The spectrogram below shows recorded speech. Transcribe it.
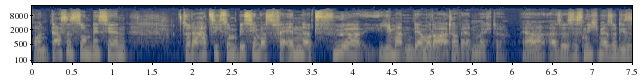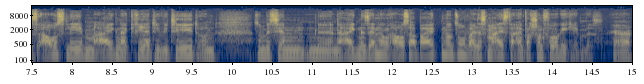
Und das ist so ein bisschen so, da hat sich so ein bisschen was verändert für jemanden, der Moderator werden möchte. Ja, also es ist nicht mehr so dieses Ausleben eigener Kreativität und so ein bisschen eine, eine eigene Sendung ausarbeiten und so, weil das meiste einfach schon vorgegeben ist. Ja,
